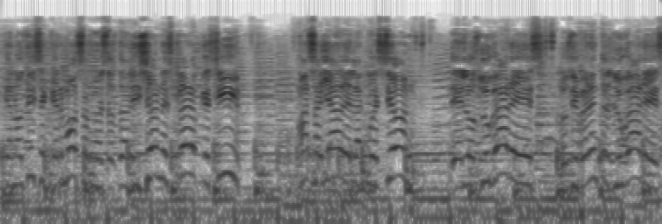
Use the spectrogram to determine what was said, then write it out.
Que nos dice que hermosas nuestras tradiciones, claro que sí. más allá de la cuestión de los lugares, los diferentes lugares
